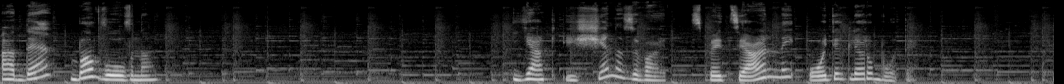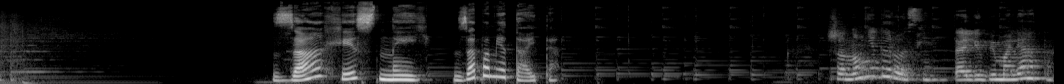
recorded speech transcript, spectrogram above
А де бавовна? Як іще називають спеціальний одяг для роботи? Захисний. Запам'ятайте. Шановні дорослі та любі малята,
